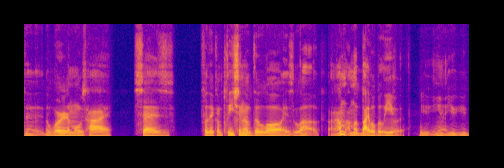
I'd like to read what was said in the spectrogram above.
the the word of the most high says for the completion of the law is love. I'm I'm a Bible believer. You you know you you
